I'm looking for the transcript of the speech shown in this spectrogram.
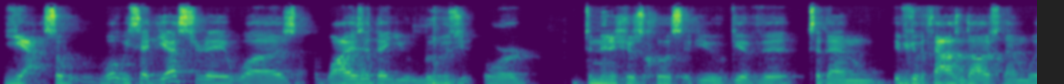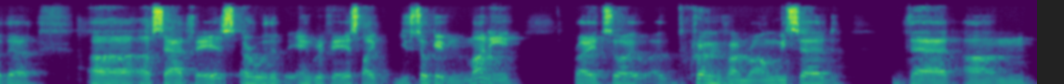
yeah. So what we said yesterday was, why is it that you lose or diminish your zechus if you give it to them? If you give a thousand dollars to them with a uh, a sad face or with an angry face, like you still gave them the money right? So, correct me if I'm wrong. We said that um,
